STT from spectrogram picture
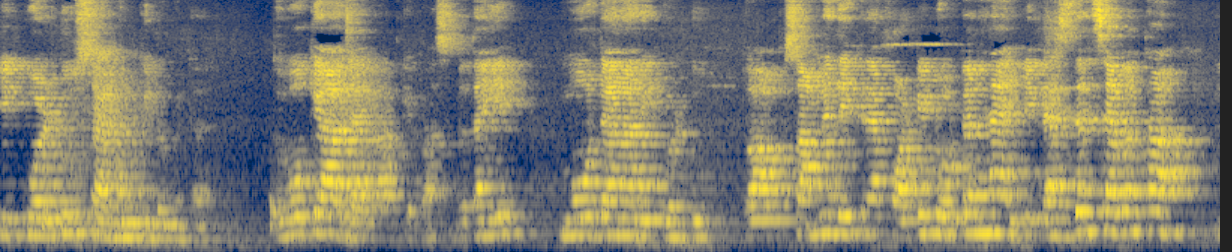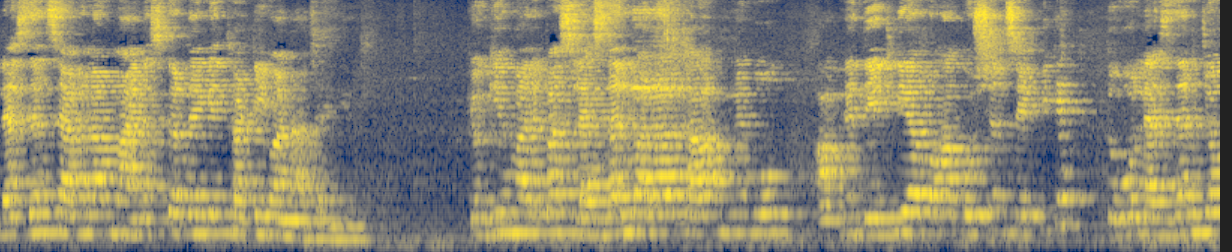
equal to seven kilometre तो वो क्या आ जाएगा आपके पास? बताइए। More than or equal to तो आप सामने देख रहे हैं फोर्टी टोटल है, ये लेस देन सेवन था। लेस देन सेवन आप माइनस कर देंगे थर्टी वन आ जाएँगे। क्योंकि हमारे पास लेस देन वाला था, हमने वो आपने देख लिया वहाँ क्वेश्चन से, ठीक है? तो वो लेस देन जो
